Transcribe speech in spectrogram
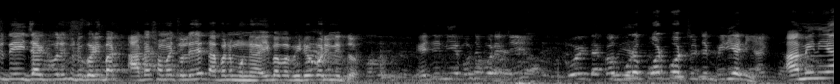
শুধু এই জাস্ট বলে শুরু করি বাট আধা সময় চলে যায় তারপরে মনে হয় এই বাবা ভিডিও করিনি তো। এই যে নিয়ে বসে পড়েছি ওই দেখো পুরো পর পর চলছে বিরিয়ানি। আমি নিয়ে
